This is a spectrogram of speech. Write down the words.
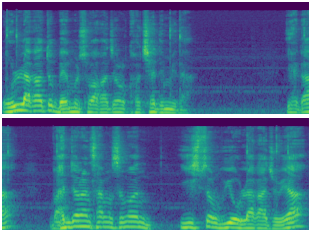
올라가도 매물 소화 과정을 거쳐야 됩니다. 얘가 완전한 상승은 20선 위에 올라가줘야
